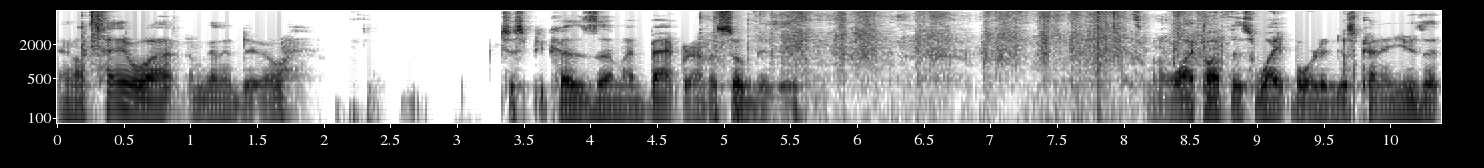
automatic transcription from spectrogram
And I'll tell you what I'm going to do, just because uh, my background is so busy. I'm going to wipe off this whiteboard and just kind of use it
